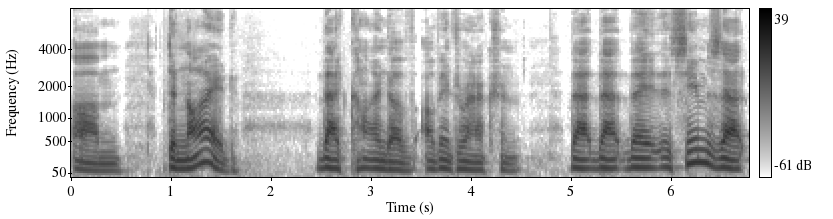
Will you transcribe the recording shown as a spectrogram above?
um, denied that kind of, of interaction that, that they, it seems that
